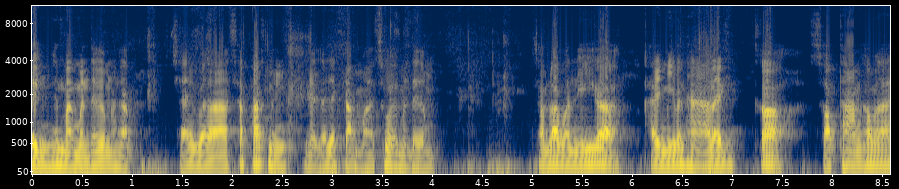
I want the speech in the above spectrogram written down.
ตึงขึ้นมาเหมือนเดิมนะครับ ใช้เวลาสักพักหนึ่งเดี๋ยวก็จะกลับมาสวยเหมือนเดิมสำหรับวันนี้ก็ใครมีปัญหาอะไรก็สอบถามเข้ามาได้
